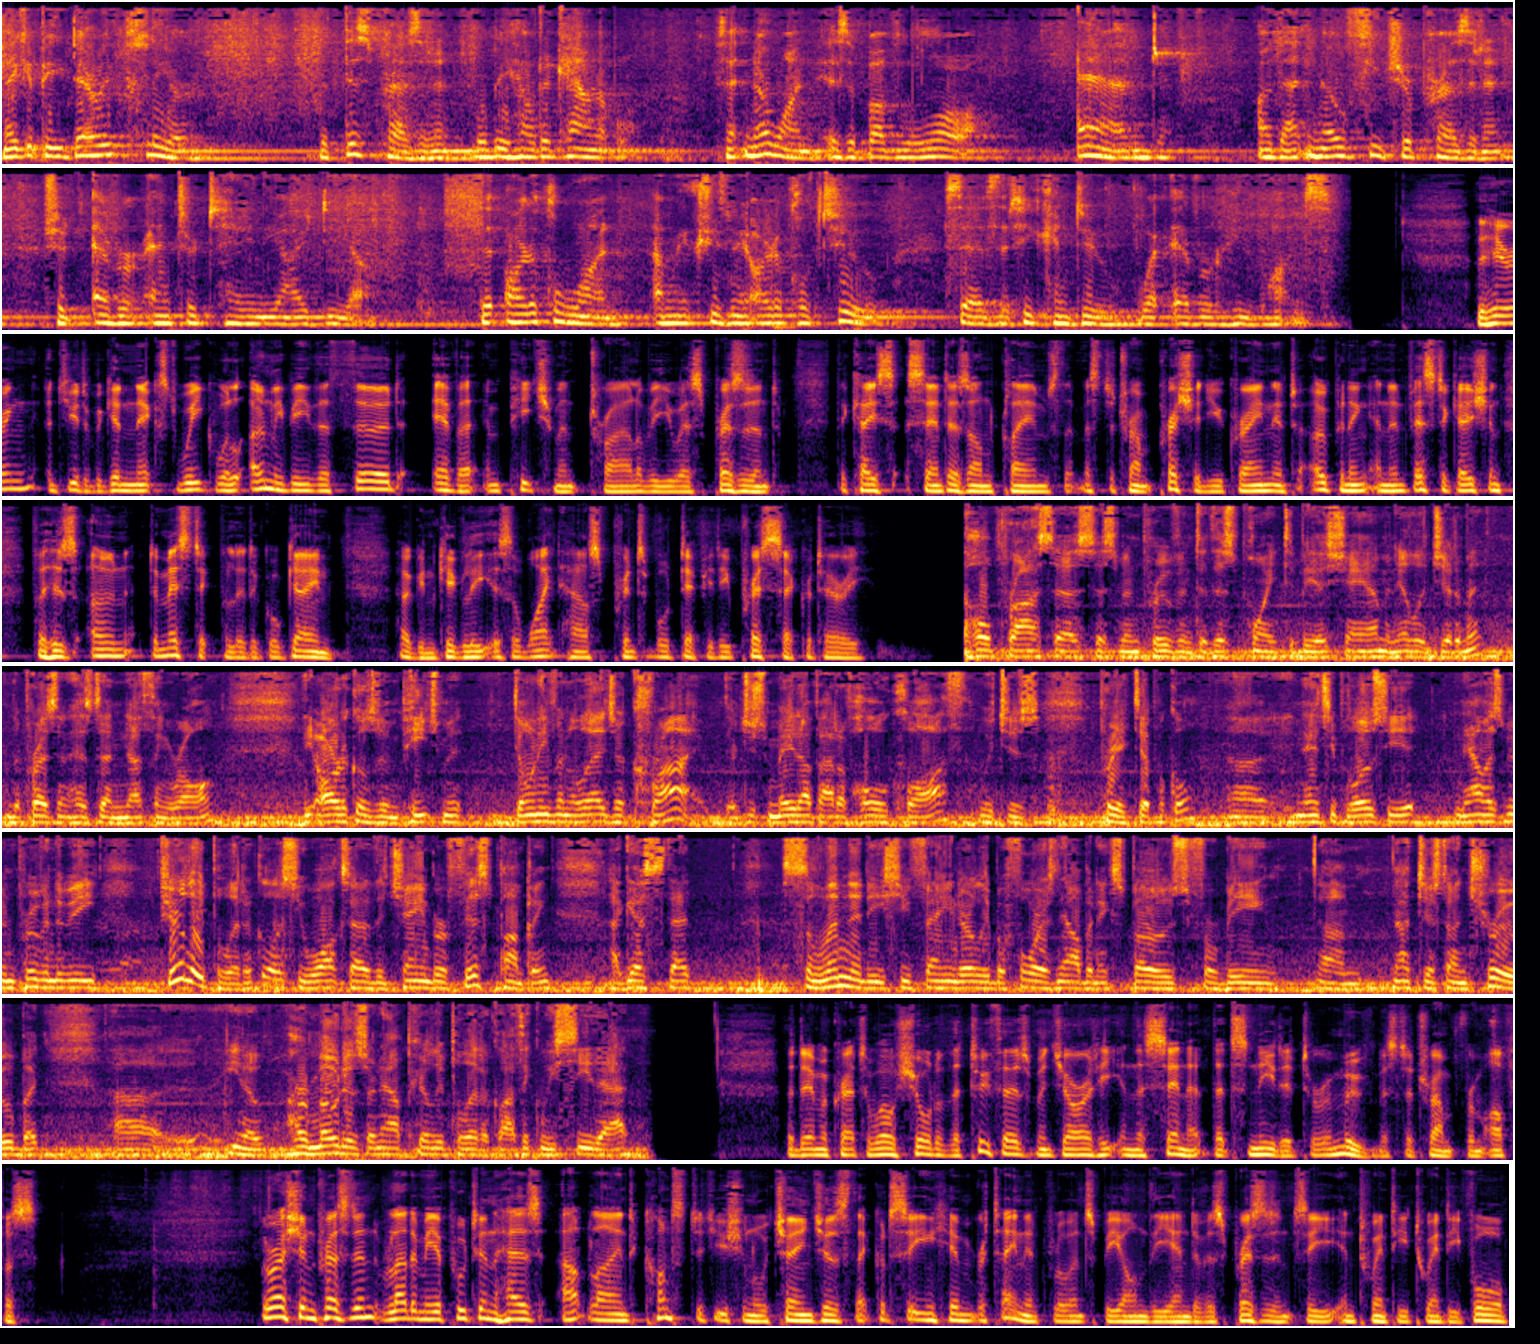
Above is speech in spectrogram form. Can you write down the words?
Make it be very clear that this president will be held accountable, that no one is above the law, and uh, that no future president should ever entertain the idea that Article 1, I mean, excuse me, Article 2 says that he can do whatever he wants. The hearing, due to begin next week, will only be the third ever impeachment trial of a US president. The case centers on claims that Mr. Trump pressured Ukraine into opening an investigation for his own domestic political gain. Hogan Gidley is the White House principal deputy press secretary. The whole process has been proven to this point to be a sham and illegitimate. The president has done nothing wrong. The articles of impeachment don't even allege a crime. They're just made up out of whole cloth, which is pretty typical. Uh, Nancy Pelosi now has been proven to be purely political as she walks out of the chamber fist pumping. I guess that solemnity she feigned early before has now been exposed for being um, not just untrue, but, uh, you know, her motives are now purely political. I think we see that. The Democrats are well short of the two thirds majority in the Senate that's needed to remove Mr. Trump from office. The Russian President Vladimir Putin has outlined constitutional changes that could see him retain influence beyond the end of his presidency in 2024.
